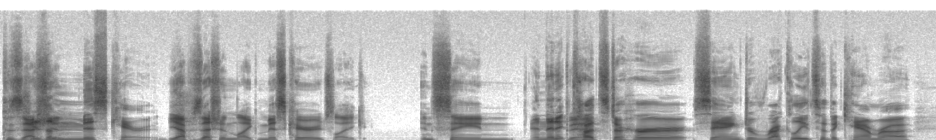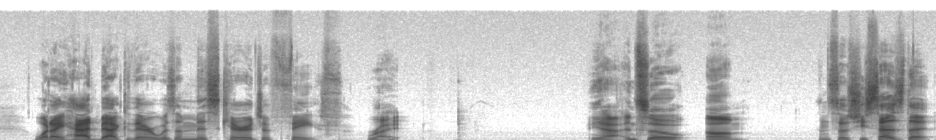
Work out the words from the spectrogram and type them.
possession She's a miscarriage. yeah, possession like miscarriage like insane. And then it bit. cuts to her saying directly to the camera, What I had back there was a miscarriage of faith. Right. Yeah, and so um And so she says that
